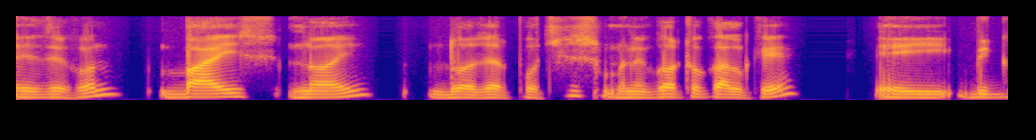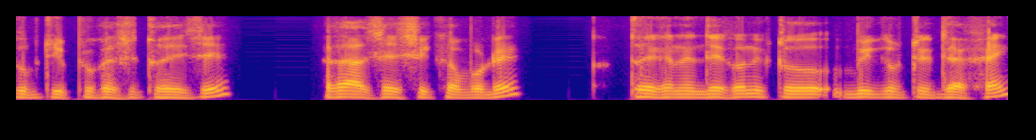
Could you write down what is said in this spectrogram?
এই দেখুন, বাইশ নয় দু হাজার পঁচিশ মানে গতকালকে এই বিজ্ঞপ্তি প্রকাশিত হয়েছে রাজশাহী শিক্ষা বোর্ডে। তো এখানে দেখুন, একটু বিজ্ঞপ্তি দেখাই।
